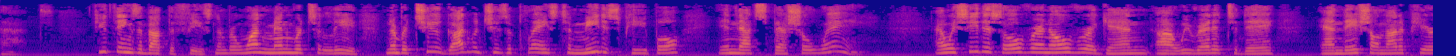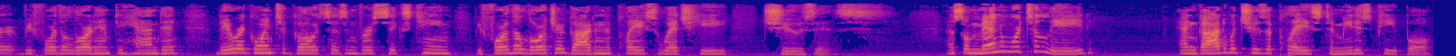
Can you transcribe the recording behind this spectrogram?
that A few things about the feast. Number one, men were to lead. Number two, God would choose a place to meet his people in that special way. And we see this over and over again. Uh, we read it today. And they shall not appear before the Lord empty handed. They were going to go, it says in verse 16, before the Lord your God in the place which he chooses. And so men were to lead, and God would choose a place to meet his people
